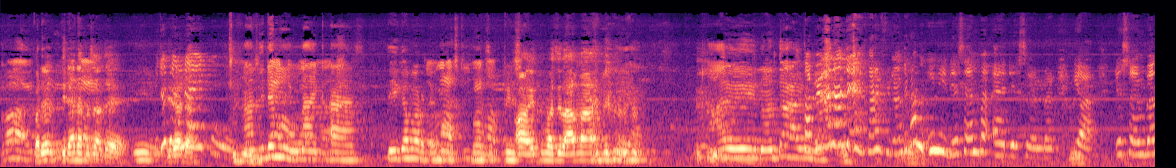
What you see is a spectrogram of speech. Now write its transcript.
Enggak Padahal tidak ada futsal cewek. Iya. Tidak ada. Nanti dia mau naik kelas tiga baru dia mau masuk bis. Ah itu masih lama itu. Iya. Ayo, nanti ayo. Tapi kan nanti eh karena nanti kan ini Desember eh Desember. Ya, Desember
